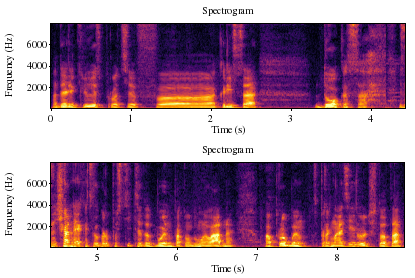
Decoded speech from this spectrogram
Дерек Льюис против э, Криса Докаса. Изначально я хотел пропустить этот бой, но потом думаю, ладно, попробуем спрогнозировать что-то,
